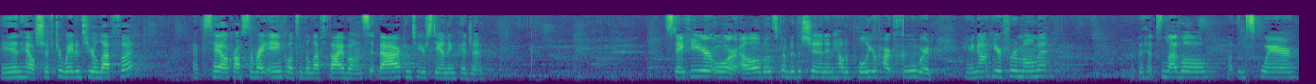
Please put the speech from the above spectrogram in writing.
Inhale, shift your weight into your left foot. Exhale, across the right ankle to the left thigh bone. Sit back into your standing pigeon. Stay here or elbows come to the shin. Inhale to pull your heart forward. Hang out here for a moment. Let the hips level, let them square.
